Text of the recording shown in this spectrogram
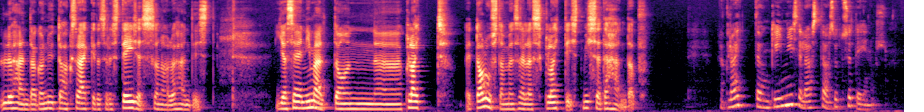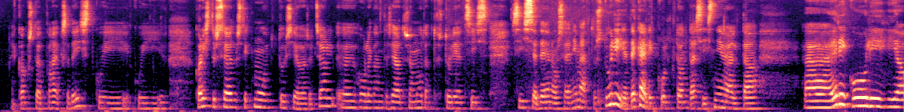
lühend, aga nüüd tahaks rääkida sellest teisest sõnalühendist ja see nimelt on äh, klatt, et alustame sellest klatist, mis see tähendab? no klatt on kinnise lasteasutuse teenus. kaks tuhat kaheksateist, kui, kui karistusseadustik muutus ja sotsiaalhoolekande seaduse muudatus tuli, et siis, siis see teenuse nimetus tuli ja tegelikult on ta siis nii-öelda äh, erikooli ja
